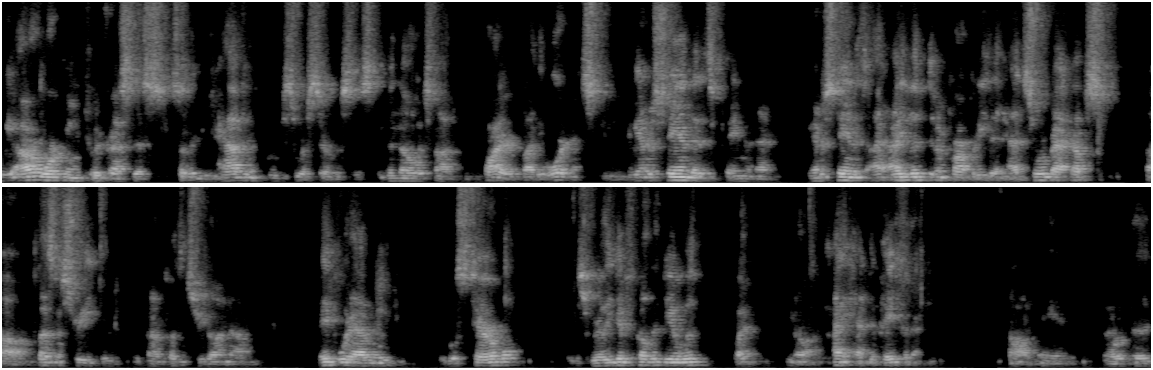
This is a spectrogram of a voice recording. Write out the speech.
We are working to address this so that we have improved sewer services, even though it's not required by the ordinance. We understand that it's a pain in the neck. We understand that I, I lived in a property that had sewer backups, uh, Pleasant Street, not Pleasant Street on, um, Maplewood Avenue. It was terrible. It was really difficult to deal with, but, you know, I had to pay for that. Um, and, you know, the,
